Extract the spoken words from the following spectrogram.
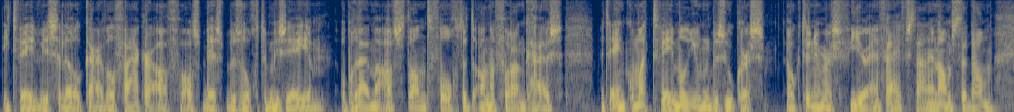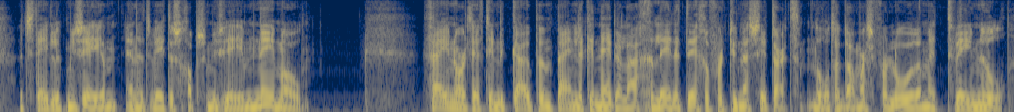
Die twee wisselen elkaar wel vaker af als best bezochte museum. Op ruime afstand volgt het Anne Frankhuis met 1,2 miljoen bezoekers. Ook de nummers 4 en 5 staan in Amsterdam... het Stedelijk Museum en het Wetenschapsmuseum Nemo. Feyenoord heeft in de Kuip een pijnlijke nederlaag geleden tegen Fortuna Sittard. De Rotterdammers verloren met 2-0.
